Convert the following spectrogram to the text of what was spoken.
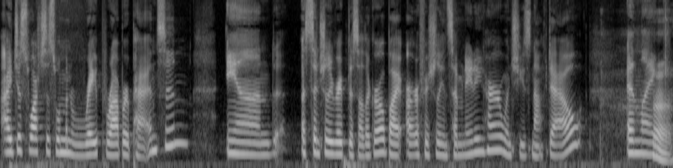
I just watched this woman rape Robert Pattinson and essentially rape this other girl by artificially inseminating her when she's knocked out. And like, Huh.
